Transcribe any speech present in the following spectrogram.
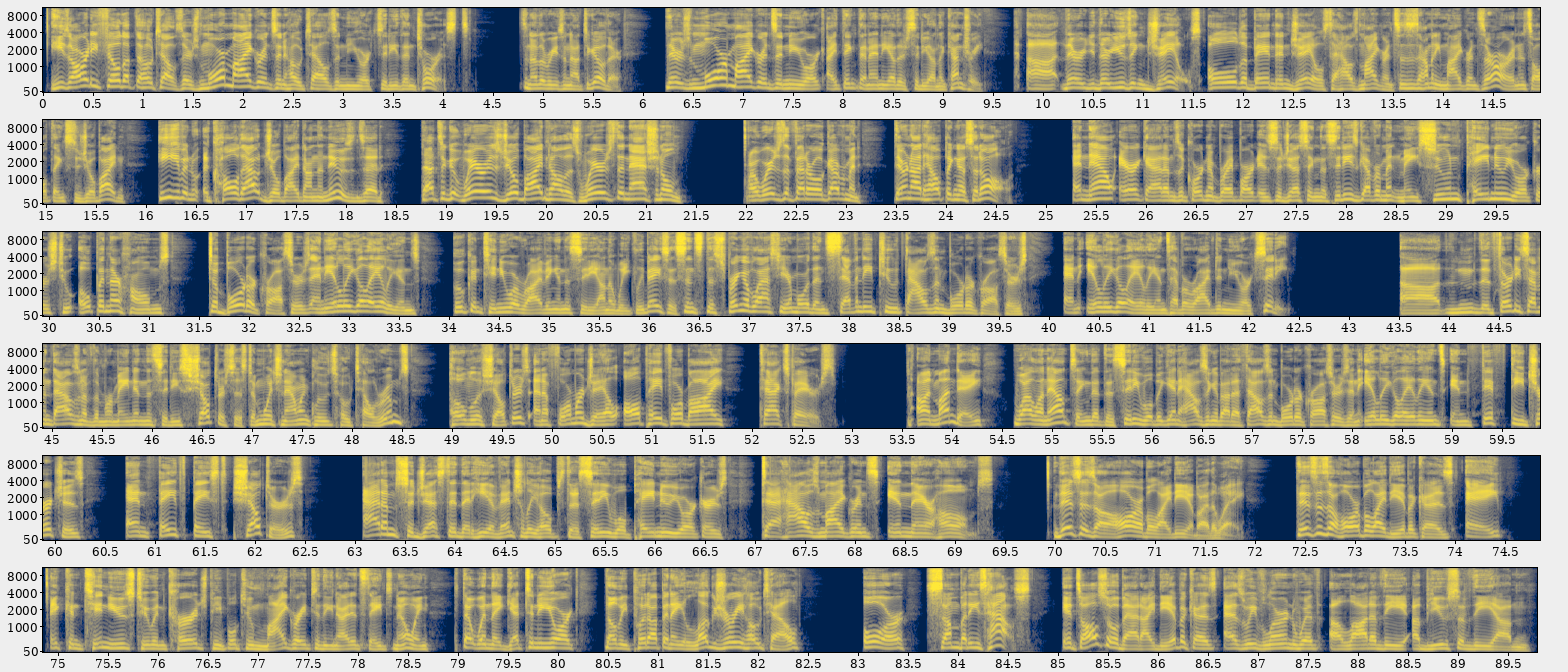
He's already filled up the hotels. There's more migrants in hotels in New York City than tourists. It's another reason not to go there. There's more migrants in New York, I think, than any other city on the country. Uh, they're they're using jails, old abandoned jails, to house migrants. This is how many migrants there are, and it's all thanks to Joe Biden. He even called out Joe Biden on the news and said, "That's a good. Where is Joe Biden? All this? Where's the national, or where's the federal government? They're not helping us at all." And now Eric Adams, according to Breitbart, is suggesting the city's government may soon pay New Yorkers to open their homes to border crossers and illegal aliens who continue arriving in the city on a weekly basis. Since the spring of last year, more than 72,000 border crossers and illegal aliens have arrived in New York City. Uh, the 37,000 of them remain in the city's shelter system, which now includes hotel rooms, homeless shelters, and a former jail, all paid for by taxpayers. On Monday, while announcing that the city will begin housing about a thousand border crossers and illegal aliens in 50 churches and faith based shelters, Adams suggested that he eventually hopes the city will pay New Yorkers to house migrants in their homes. This is a horrible idea, by the way. This is a horrible idea because A, it continues to encourage people to migrate to the United States, knowing that when they get to New York, they'll be put up in a luxury hotel or somebody's house. It's also a bad idea because, as we've learned with a lot of the abuse of the, um,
